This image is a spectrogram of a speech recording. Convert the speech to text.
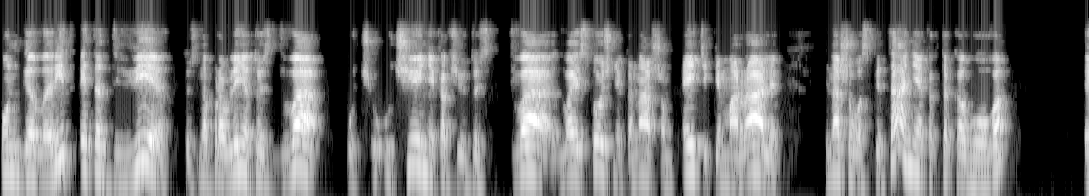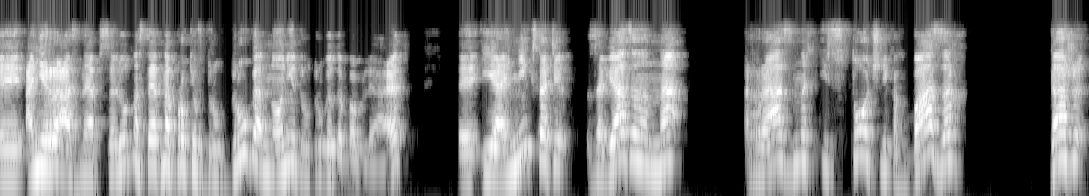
Он говорит, это две то есть направления, то есть два уч- учения, как, то есть два, два источника нашем этике, морали и нашего воспитания как такового. И э, они разные абсолютно, стоят напротив друг друга, но они друг друга добавляют. Э, и они, кстати, завязаны на разных источниках, базах, даже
